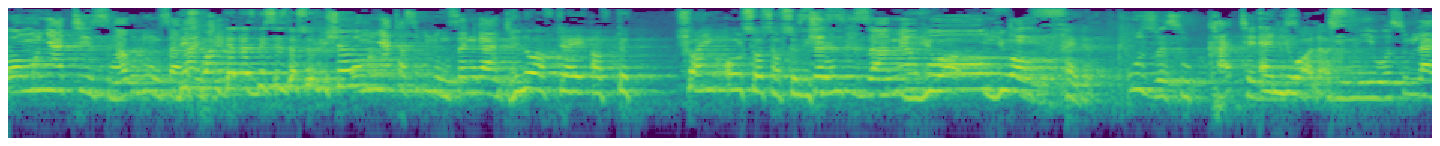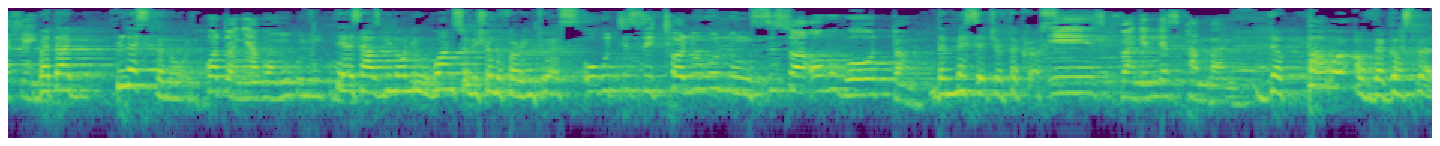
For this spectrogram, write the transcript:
omunye athi singakulungisa This one tell us this is the solution. omunye athi asikulungiseni kanje You know, after, after trying all sorts of solutions, you are, you are fed up. And you are lost. But I bless the Lord. kodwa ngiyabonga unkulunkulu There has been only one solution offering to us. ukuthi sithole ukulungisiswa okukodwa The message of the cross. ivangeli lesiphambano The power of the gospel.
